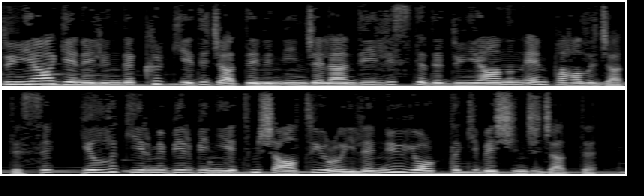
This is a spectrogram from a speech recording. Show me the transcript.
Dünya genelinde 47 caddenin incelendiği listede dünyanın en pahalı caddesi, yıllık 21.076 euro ile New York'taki 5. cadde.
